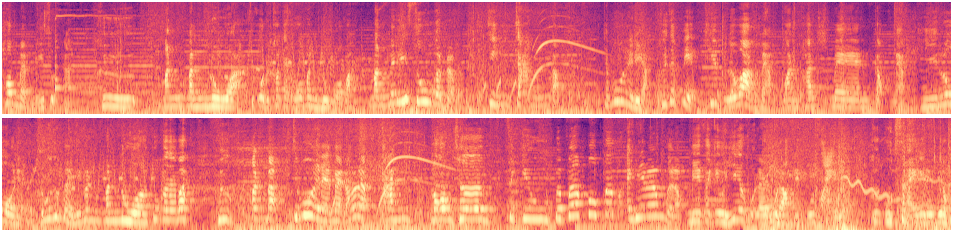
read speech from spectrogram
ชอบแบบนี้สุดนะ คือมันมันนัวทุกคนเข้าใจว่ามันนัวปะมันไม่ได้สู้กันแบบจริงจังแบบ จะพูดไงดีอะคือถ้าเปรียบเทียบระหว่างแบบ One Punch Man กับแบบฮีโร่เนี่ยรู้สึกแบบนี้มันมันนัวทุกคนเข้าใจปะคือมันแบบจะพูดยังไงแบบนั้นมันแบบกันลองเชิงสกิลปุ๊บปุ๊บปุ๊บปุ๊บไอ้นี่แม่งเหมือนแบบมีสกิลเฮียอะไรกูดับเสร็จกูใส่เลยคือกูใส่กันเดียว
